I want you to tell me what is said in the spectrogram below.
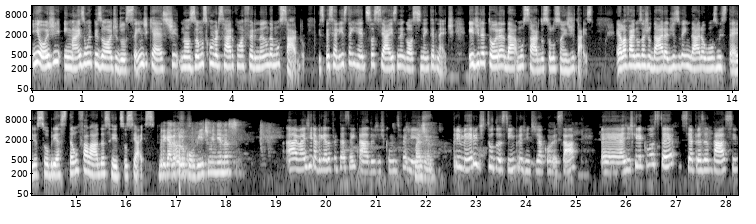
E hoje, em mais um episódio do Sandcast, nós vamos conversar com a Fernanda Mussardo, especialista em redes sociais e negócios na internet e diretora da Mussardo Soluções Digitais. Ela vai nos ajudar a desvendar alguns mistérios sobre as tão faladas redes sociais. Obrigada pelo convite, meninas. Ah, imagina, obrigada por ter aceitado, a gente ficou muito feliz. Imagina. Primeiro de tudo, assim, para a gente já começar, é, a gente queria que você se apresentasse,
